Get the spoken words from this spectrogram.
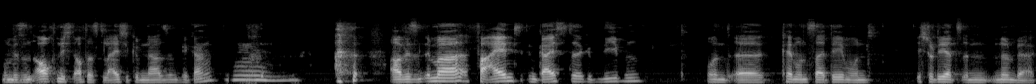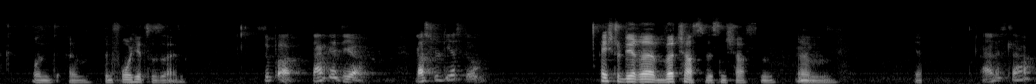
Und wir sind auch nicht auf das gleiche Gymnasium gegangen. Mhm. Aber wir sind immer vereint im Geiste geblieben und äh, kennen uns seitdem und ich studiere jetzt in Nürnberg und ähm, bin froh, hier zu sein. Super, danke dir. Was studierst du? Ich studiere Wirtschaftswissenschaften. Mhm. Ähm, ja. Alles klar.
